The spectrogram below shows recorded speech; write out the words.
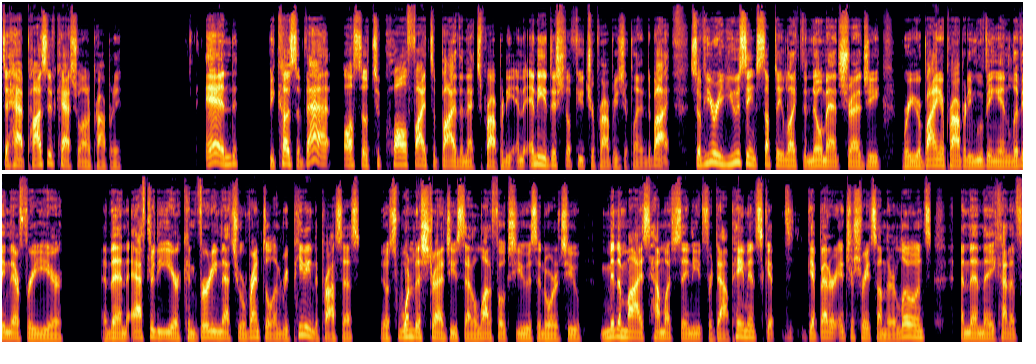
to have positive cash flow on a property. And because of that, also to qualify to buy the next property and any additional future properties you're planning to buy. So if you were using something like the nomad strategy, where you're buying a property, moving in, living there for a year, and then after the year, converting that to a rental and repeating the process, you know, it's one of the strategies that a lot of folks use in order to minimize how much they need for down payments, get get better interest rates on their loans, and then they kind of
